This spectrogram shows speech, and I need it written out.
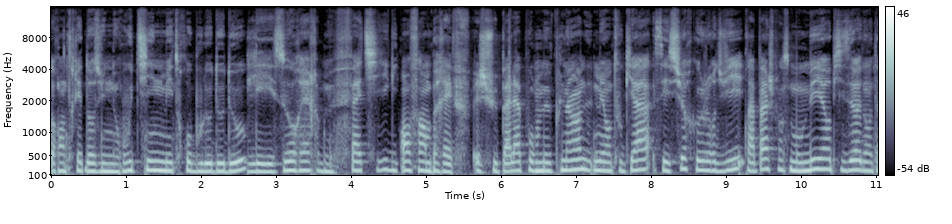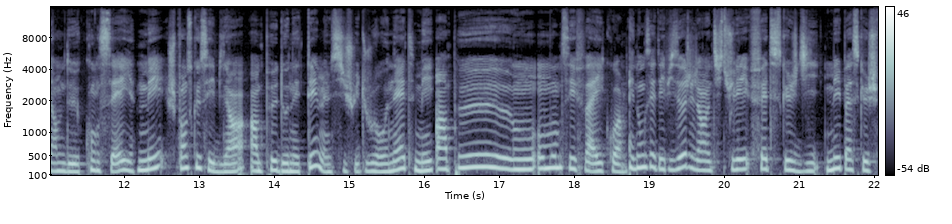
rentrée dans une routine métro boulot dodo. Les horaires me fatiguent. Enfin bref je suis pas là pour me plaindre mais en tout cas c'est sûr qu'aujourd'hui ce sera pas je pense mon meilleur épisode en termes de conseils. Mais je pense que c'est bien un peu d'honnêteté même si je suis toujours honnête mais un peu on, on monte ses failles quoi. Et donc cet épisode j'ai intitulé faites ce que je dis mais pas ce que je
